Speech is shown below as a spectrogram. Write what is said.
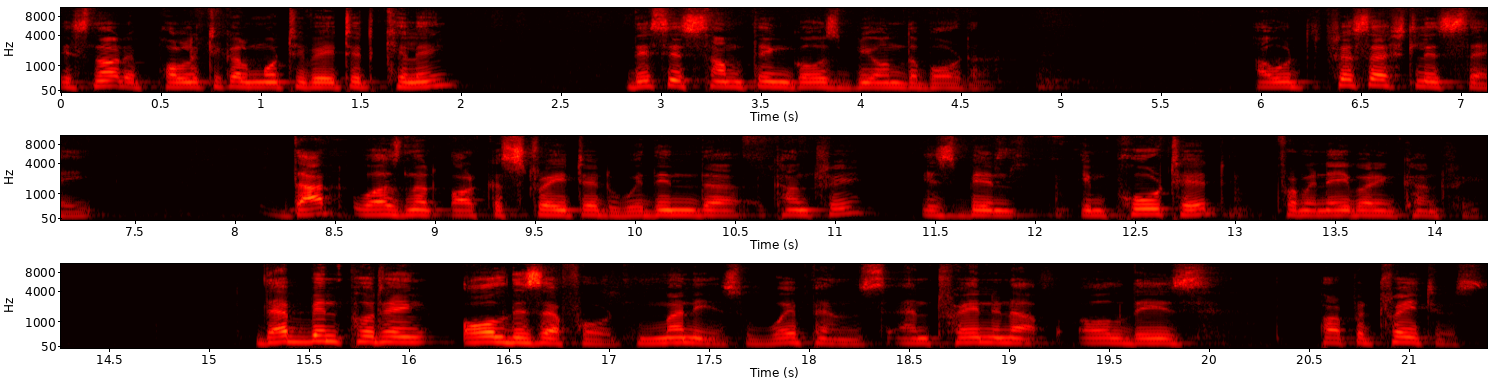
It's not a political motivated killing. This is something goes beyond the border. I would precisely say that was not orchestrated within the country, it's been imported from a neighboring country. They've been putting all this effort, monies, weapons, and training up all these perpetrators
